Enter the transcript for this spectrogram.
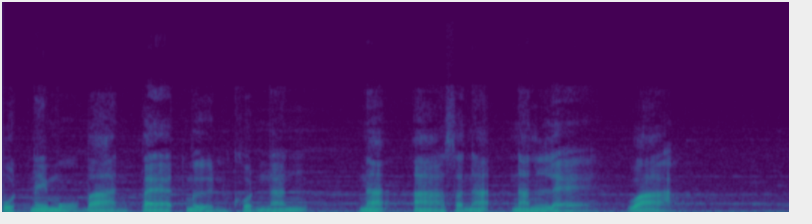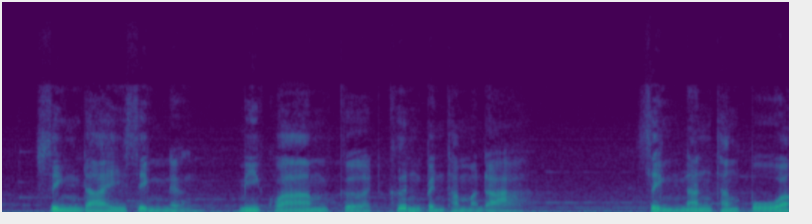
บุตรในหมู่บ้านแปดหมื่นคนนั้น ณอาสนะนั้นแหลว่า สิ่งใดสิ่งหนึ่งมีความเกิดขึ้นเป็นธรรมดา สิ่งนั้นทั้งปวง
